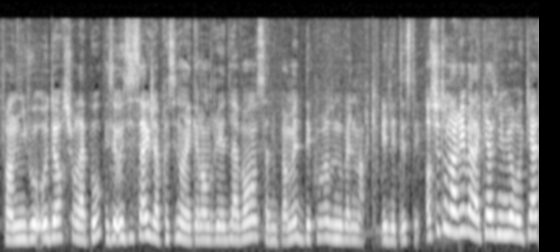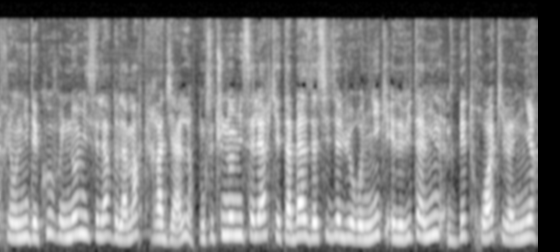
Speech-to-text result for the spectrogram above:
Enfin niveau odeur sur la peau. Et c'est aussi ça que j'apprécie dans les calendriers de l'avant. Ça nous permet de découvrir de nouvelles marques et de les tester. Ensuite on arrive à la case numéro 4 et on y découvre une eau micellaire de la marque Radial. Donc c'est une eau micellaire qui est à base d'acide hyaluronique et de vitamine B3 qui va venir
